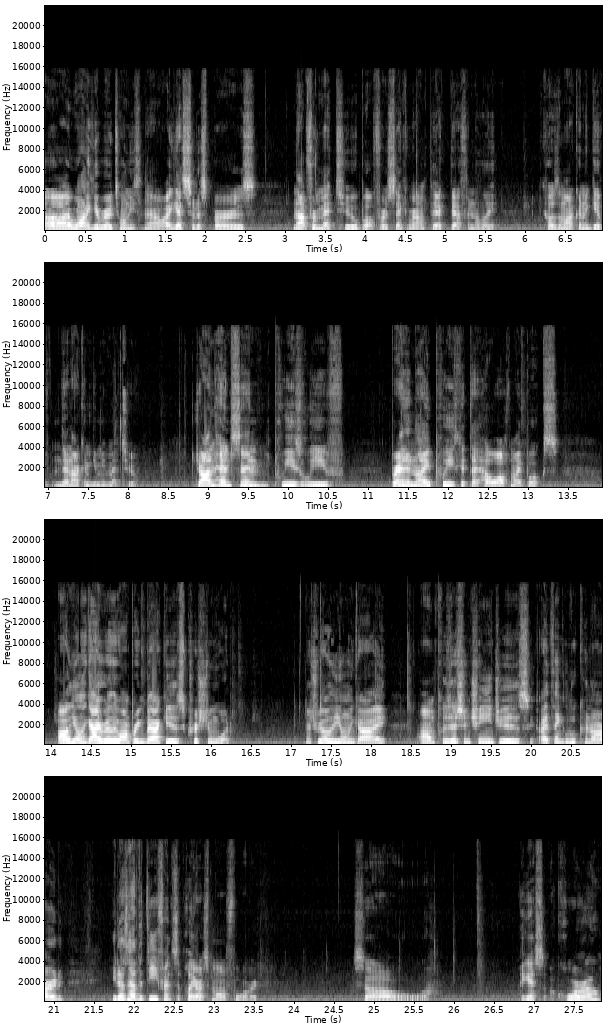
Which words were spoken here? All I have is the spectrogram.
Uh, I want to get rid of Tony Snell. I guess to the Spurs. Not for Metu, but for a second round pick, definitely. Because I'm not going to give, they're not going to give me Metu. John Henson, please leave. Brandon Knight, please get the hell off my books. Uh, the only guy I really want to bring back is Christian Wood. That's really the only guy. Um, position changes. I think Luke Kennard, he doesn't have the defense to play our small forward. So, I guess Okoro?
